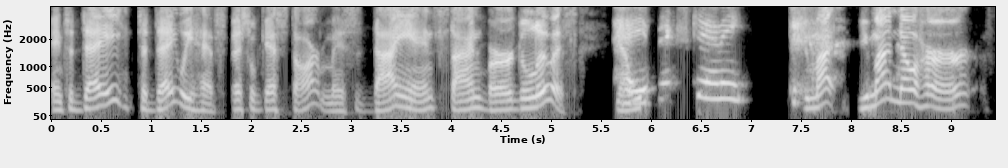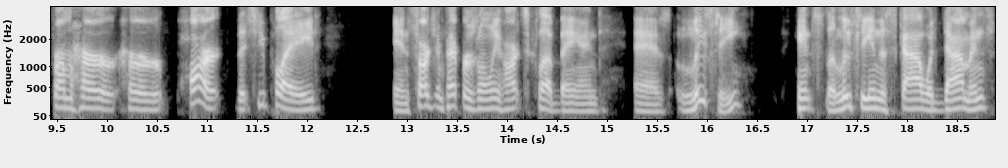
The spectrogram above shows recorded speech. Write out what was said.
And today, today we have special guest star, Miss Diane Steinberg Lewis. Now, hey, big skinny. you might you might know her from her her part that she played in Sergeant Pepper's Lonely Hearts Club Band as Lucy, hence the Lucy in the Sky with Diamonds.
